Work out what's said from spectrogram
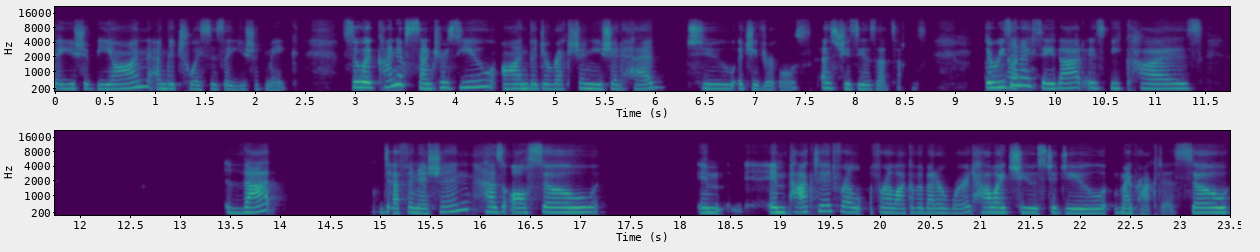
that you should be on and the choices that you should make. So it kind of centers you on the direction you should head to achieve your goals, as cheesy as that sounds. The reason I say that is because that definition has also Im- impacted for for a lack of a better word how i choose to do my practice so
